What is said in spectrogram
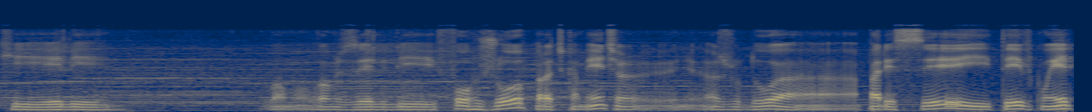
que ele, vamos, vamos dizer, ele forjou praticamente, ajudou a aparecer e teve com ele.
